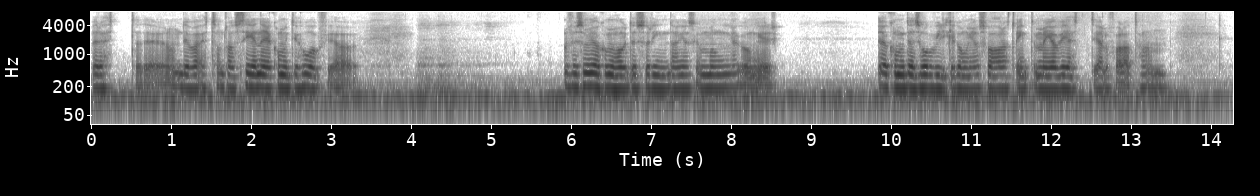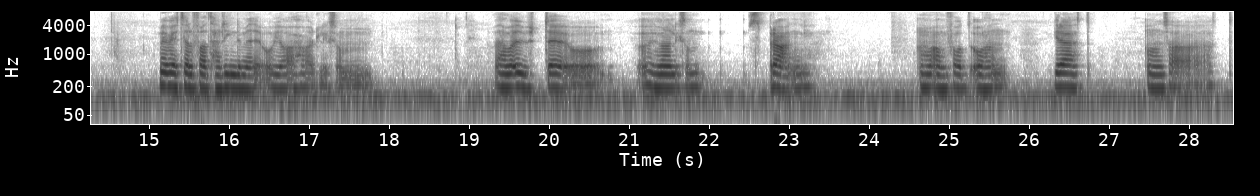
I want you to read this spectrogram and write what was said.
berättade. Om det var ett samtal senare, jag kommer inte ihåg för jag... För som jag kommer ihåg det så ringde han ganska många gånger. Jag kommer inte ens ihåg vilka gånger jag svarat och inte men jag vet i alla fall att han... Men jag vet i alla fall att han ringde mig och jag hörde liksom... Han var ute och, och hur han liksom sprang. Han var andfådd och han grät och han sa att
